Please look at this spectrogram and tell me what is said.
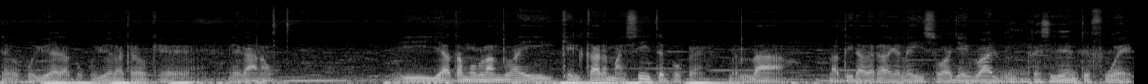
de Cocuyuela. Cocuyuela creo que le ganó. Y ya estamos hablando ahí que el karma existe porque ¿verdad? la tiradera que le hizo a J Balvin, residente, fue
